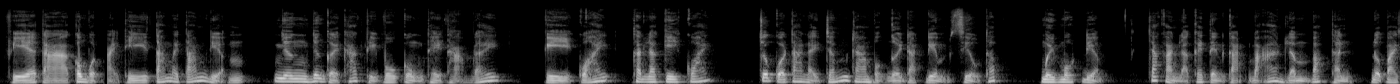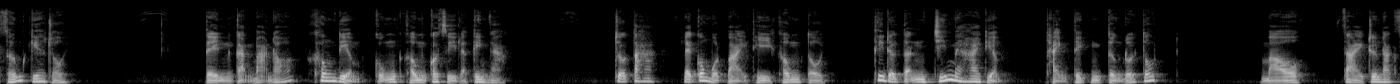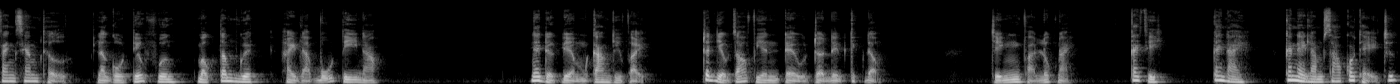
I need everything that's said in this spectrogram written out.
Phía ta có một bài thi 88 điểm, nhưng những người khác thì vô cùng thê thảm đấy. Kỳ quái, thật là kỳ quái. Chỗ của ta lại chấm ra một người đạt điểm siêu thấp, 11 điểm. Chắc hẳn là cái tên cạn bã Lâm Bắc Thần nộp bài sớm kia rồi. Tên cặn bã đó không điểm cũng không có gì là kinh ngạc. Chỗ ta lại có một bài thi không tồi, thi được tận 92 điểm, thành tích tương đối tốt. Mau, giải trường đặc danh xem thử là Ngô Tiếu Phương, Mộc Tâm Nguyệt hay là Vũ Ti nào. Nghe được điểm cao như vậy, rất nhiều giáo viên đều trở nên kích động. Chính vào lúc này, cái gì? Cái này, cái này làm sao có thể chứ?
